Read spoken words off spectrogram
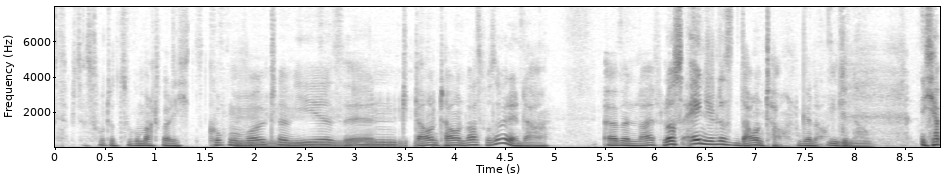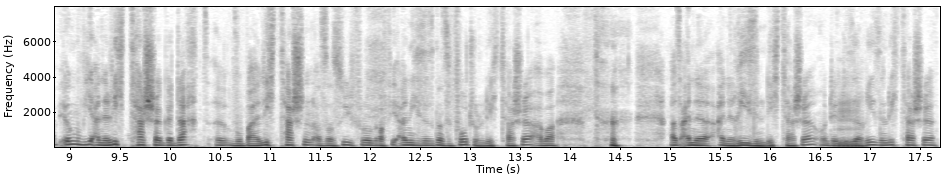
Jetzt habe ich das Foto zugemacht, weil ich gucken wollte. Wir sind Downtown, was? Wo sind wir denn da? Urban Life. Los Angeles Downtown, genau. Genau. Ich habe irgendwie eine Lichttasche gedacht, äh, wobei Lichttaschen, also aus Südfotografie, eigentlich ist das ganze Foto eine Lichttasche, aber also eine, eine Riesenlichttasche. Und in mhm. dieser Riesenlichttasche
